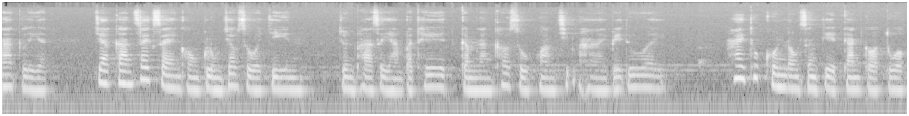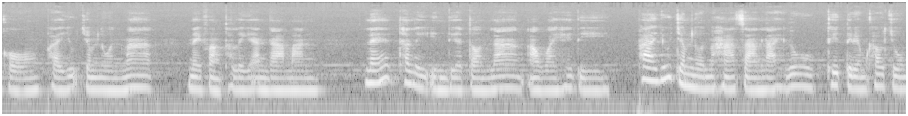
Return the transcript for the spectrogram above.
น่าเกลียด จากการแทรกแซงของกลุ่มเจ้าสัวจีน จนพาสยามประเทศกำลังเข้าสู่ความชิบหายไปด้วย ให้ทุกคนลองสังเกตการก่อตัวของพายุจำนวนมาก ในฝั่งทะเลอันดามัน และทะเลอินเดียตอนล่างเอาไว้ให้ดี พายุจำนวนมหาศาลหลายลูกที่เตรียมเข้าโจม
